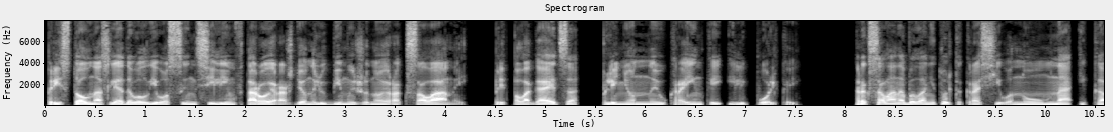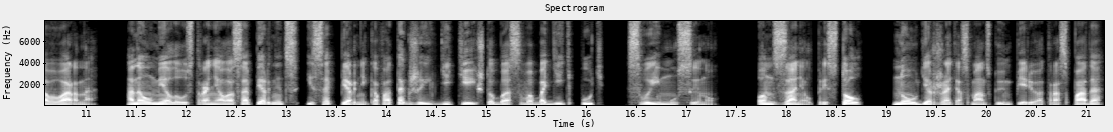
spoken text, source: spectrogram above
Престол наследовал его сын Селим II, рожденный любимой женой Роксоланой предполагается, плененной украинкой или полькой. Роксолана была не только красива, но умна и коварна. Она умело устраняла соперниц и соперников, а также их детей, чтобы освободить путь своему сыну. Он занял престол, но удержать Османскую империю от распада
